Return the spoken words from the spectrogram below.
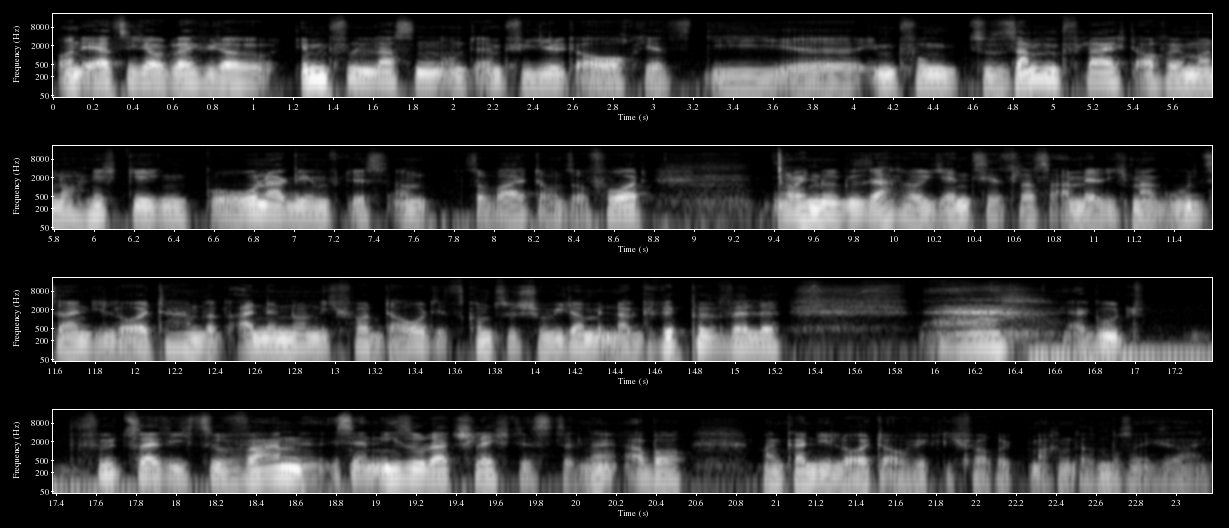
Und er hat sich auch gleich wieder impfen lassen und empfiehlt auch jetzt die äh, Impfung zusammen, vielleicht, auch wenn man noch nicht gegen Corona geimpft ist und so weiter und so fort. Habe ich nur gesagt, oh Jens, jetzt lass allmählich mal gut sein. Die Leute haben das eine noch nicht verdaut. Jetzt kommst du schon wieder mit einer Grippewelle. Ah, ja gut, frühzeitig zu warnen ist ja nicht so das Schlechteste. Ne? Aber man kann die Leute auch wirklich verrückt machen. Das muss nicht sein.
